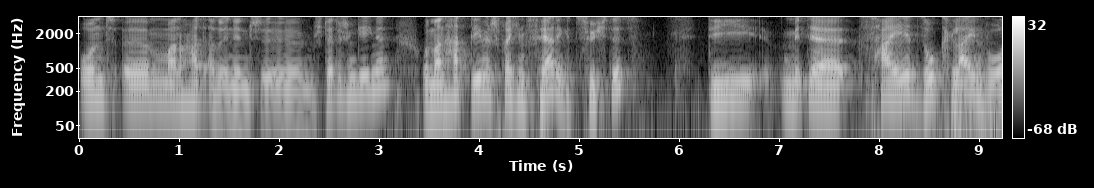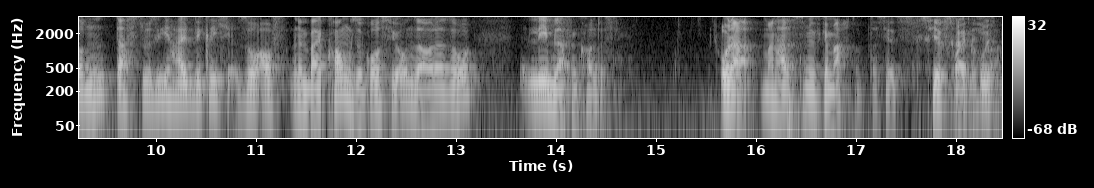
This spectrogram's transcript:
und äh, man hat, also in den äh, städtischen Gegenden, und man hat dementsprechend Pferde gezüchtet, die mit der Zeit so klein wurden, dass du sie halt wirklich so auf einem Balkon, so groß wie unser oder so, leben lassen konntest. Oder man hat es zumindest gemacht, ob das jetzt tierfreundlich cool. war.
